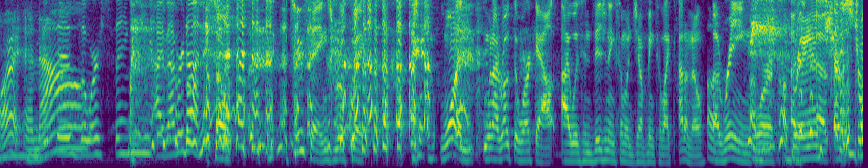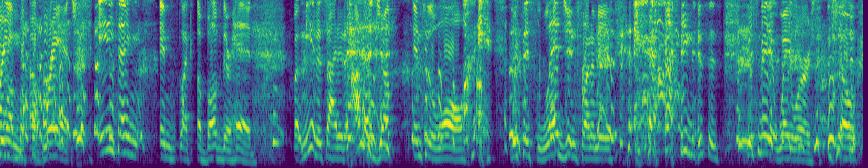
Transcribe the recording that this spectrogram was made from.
All right, and mm, now This is the worst thing I've ever done. So, two things real quick. One, when I wrote the workout, I was envisioning someone jumping to like I don't know a ring or a, branch. a, a string, a branch, anything in like above their head. But Mia decided I'm gonna jump into the wall with this ledge in front of me. I mean, this is this made it way worse. So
